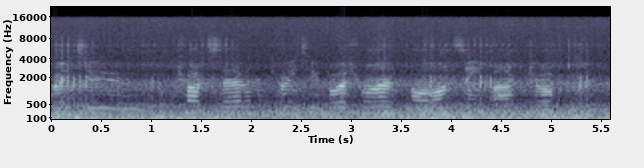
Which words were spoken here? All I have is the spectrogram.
22 Truck 7 and 22 Bush 1, all on St. back truck.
